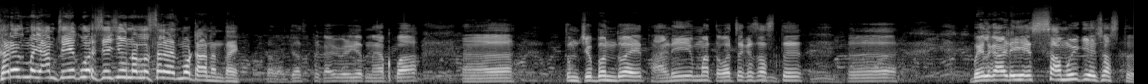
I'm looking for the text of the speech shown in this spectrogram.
खरंच म्हणजे आमच्या एक वर्षाच्या जीवनाला सगळ्यात मोठा आनंद आहे. चला जास्त काही वेळ घेत नाही आप्पा. तुमचे बंधू आहेत आणि महत्त्वाचं कसं असतं बैलगाडी हे सामूहिक यश असतं.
